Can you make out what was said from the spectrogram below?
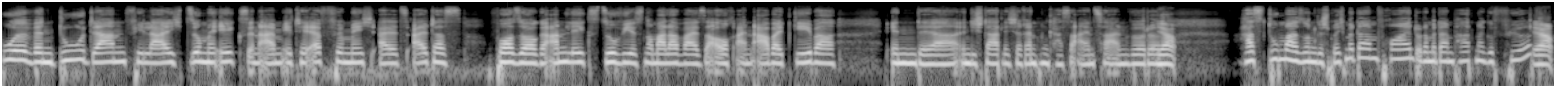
cool, wenn du dann vielleicht Summe X in einem ETF für mich als Altersvorsorge anlegst, so wie es normalerweise auch ein Arbeitgeber in der in die staatliche Rentenkasse einzahlen würde. Ja. Hast du mal so ein Gespräch mit deinem Freund oder mit deinem Partner geführt? Ja.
